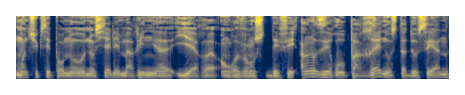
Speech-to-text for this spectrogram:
Moins de succès pour nos, nos ciels et marines euh, hier euh, en revanche. Défait 1-0 par Rennes au stade Océane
